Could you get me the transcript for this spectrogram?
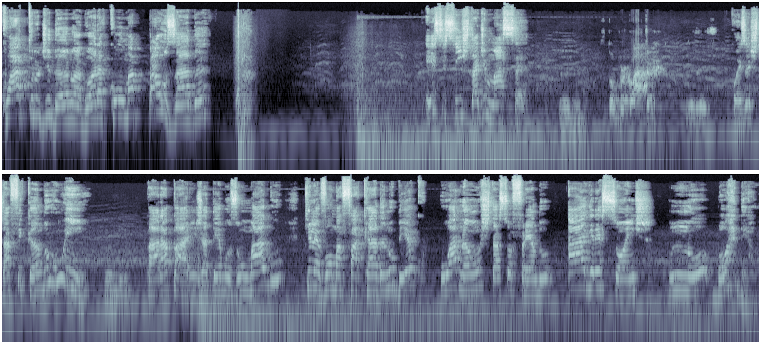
4 de dano agora com uma pausada. Esse sim está de massa. Uhum. Estou por 4. Jesus. Coisa está ficando ruim. Uhum. Para a pare. Já temos um mago que levou uma facada no beco. O anão está sofrendo agressões no bordel.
